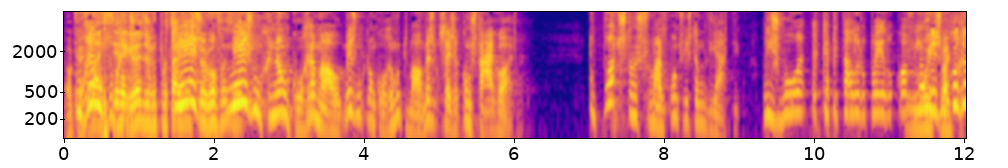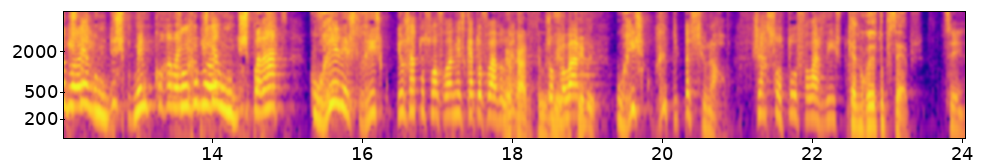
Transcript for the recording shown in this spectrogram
okay. Vai ser risco, a grandes reportagens mesmo, que eles vão fazer. Mesmo que não corra mal, mesmo que não corra muito mal, mesmo que seja como está agora, tu podes transformar do ponto de vista mediático Lisboa a capital europeia do Covid. Muito mesmo bem. corra bem. Isto é um, mesmo que corra bem. Corra Isto bem. é um disparate. Correr este risco, eu já estou só a falar, nem sequer estou a falar do doença. Estou a falar de o risco reputacional. Já só estou a falar disto. Que é de uma coisa que tu percebes. Sim.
